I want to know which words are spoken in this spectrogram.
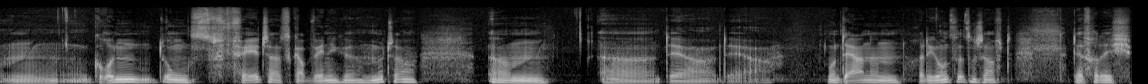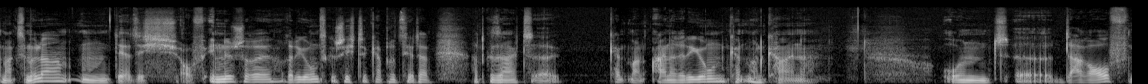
ähm, Gründungsväter, es gab wenige Mütter, ähm, äh, der, der modernen Religionswissenschaft, der Friedrich Max Müller, der sich auf indische Religionsgeschichte kapriziert hat, hat gesagt, äh, kennt man eine Religion, kennt man keine. Und äh, darauf,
